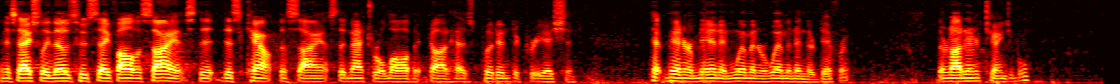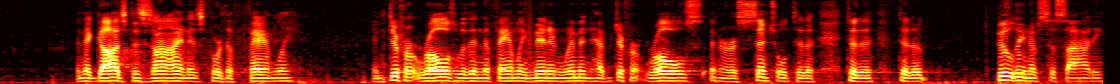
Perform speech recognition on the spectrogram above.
And it's actually those who say follow the science that discount the science, the natural law that God has put into creation. That men are men and women are women and they're different. They're not interchangeable and that God's design is for the family and different roles within the family. Men and women have different roles and are essential to the, to the, to the building of society.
